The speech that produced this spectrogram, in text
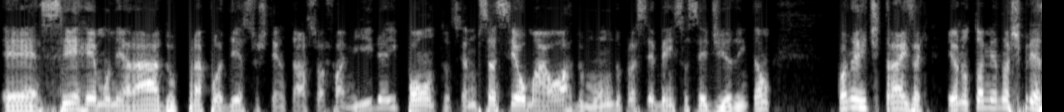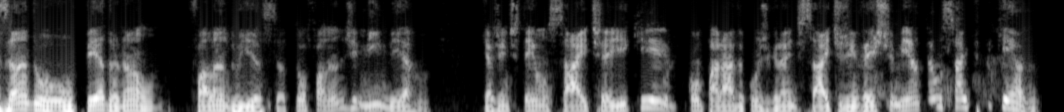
é, ser remunerado para poder sustentar a sua família e ponto. Você não precisa ser o maior do mundo para ser bem sucedido. Então, quando a gente traz aqui, eu não estou menosprezando o Pedro, não, falando isso, eu estou falando de mim mesmo que a gente tem um site aí que, comparado com os grandes sites de investimento, é um site pequeno.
